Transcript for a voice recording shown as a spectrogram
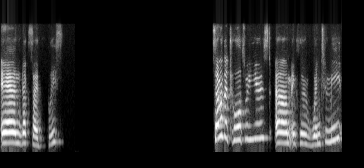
and next slide, please. Some of the tools we used um, include when to meet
